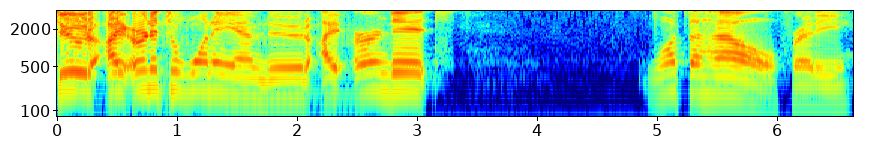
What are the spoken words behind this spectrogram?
Dude, I earned it to 1 a.m., dude. I earned it. What the hell, Freddy?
